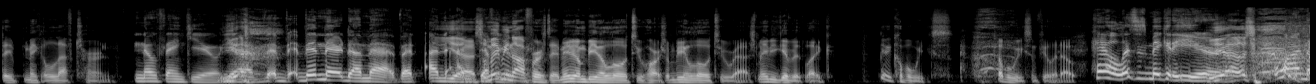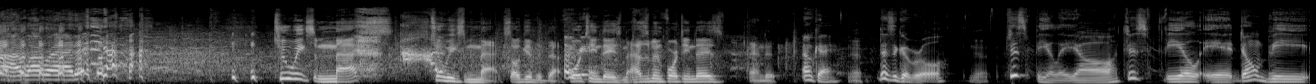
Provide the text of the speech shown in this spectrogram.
they make a left turn. No, thank you. Yeah, b- been there, done that. But I, Yeah, so maybe not first day. Maybe I'm being a little too harsh. I'm being a little too rash. Maybe give it like maybe a couple weeks, a couple weeks and feel it out. Hell, let's just make it a year. Yeah, let's- Why not while we're at it? two weeks max. Two weeks max. I'll give it that. 14 days. ma- Has it been 14 days? End it. okay. Yeah. That's a good rule. Yeah. Just feel it, y'all. Just feel it. Don't be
